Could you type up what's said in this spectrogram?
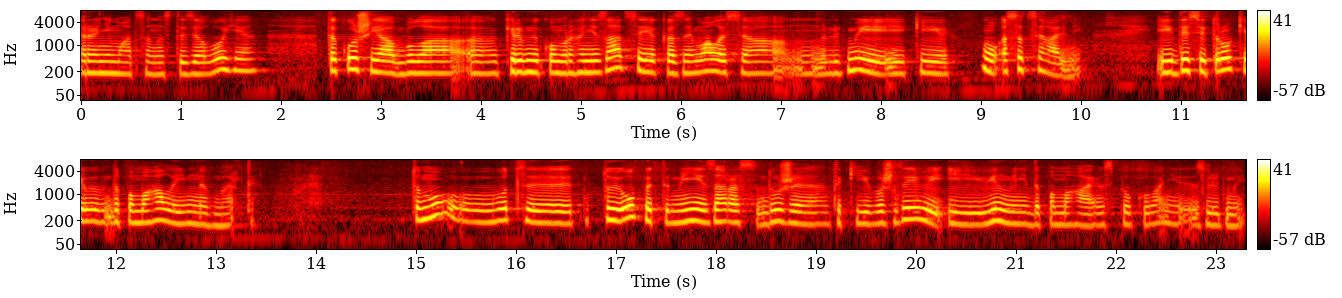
реанімація, анестезіологія. Також я була е, керівником організації, яка займалася людьми, які ну, асоціальні. І 10 років допомагала їм не вмерти. Тому е, от е, той опит мені зараз дуже такий важливий, і він мені допомагає у спілкуванні з людьми.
